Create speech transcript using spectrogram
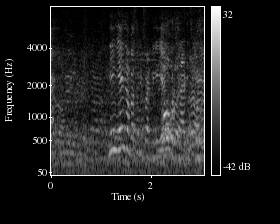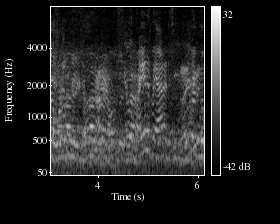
வசதி பண்ணீங்க நீங்க ஏங்க வசதி பண்ணீங்க ஏன் ஒருத்தர் அடிச்சீங்க ஏன் ஒரு பையனை இப்ப யார் அடிச்சீங்க ஏன் நேத்து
